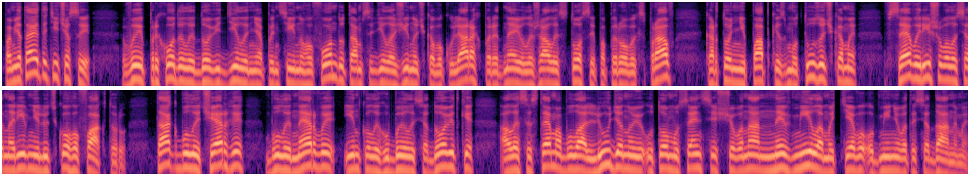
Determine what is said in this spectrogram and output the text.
Пам'ятаєте ті часи? Ви приходили до відділення пенсійного фонду, там сиділа жіночка в окулярах, перед нею лежали стоси паперових справ, картонні папки з мотузочками. Все вирішувалося на рівні людського фактору. Так були черги, були нерви, інколи губилися довідки, але система була людяною у тому сенсі, що вона не вміла миттєво обмінюватися даними.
